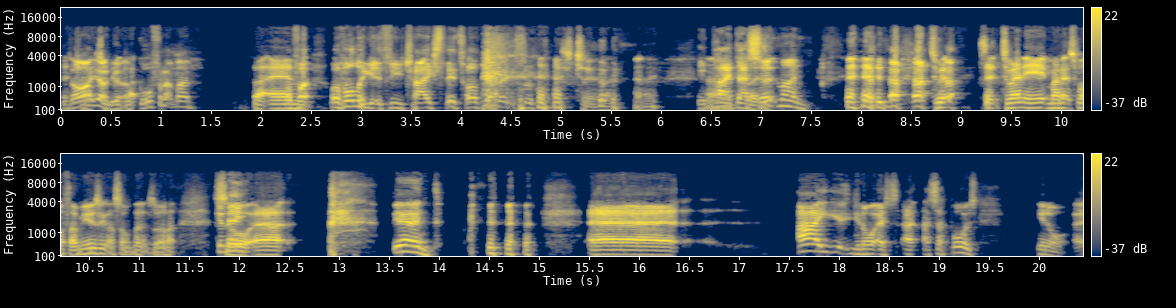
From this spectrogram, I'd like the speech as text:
the No, you're good. Go for it, man. But um, we've, we've only got three tracks to talk about. So. that's true. aye, He Aye, packed that but- suit, man. is it 28 minutes worth of music or something? So, that. Good so uh, the end. uh, I, you know, I, I suppose, you know, uh,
